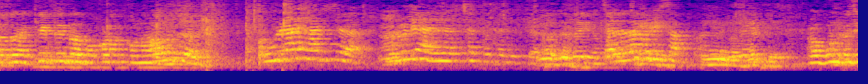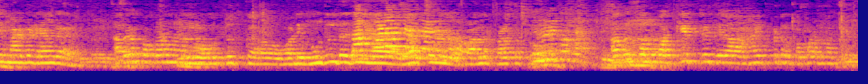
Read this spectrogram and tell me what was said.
ಅದು ಅಕ್ಕಿ ಇಟ್ಟಿದ್ರ ಪಕೋಡ ಅವ್ ಗುಂಡ್ ಬಜ್ಜಿ ಮಾಡ್ಬೇಡ್ರಿ ಹಂಗ ಅದ್ರ ಪಕೋಡ ಉದ್ದಕ್ಕ ಒಡಿ ಮುಂದಿಲ್ದ ಅಂದ್ರೆ ಪಳಕ ಅದು ಸ್ವಲ್ಪ ಅಕ್ಕಿ ಇಟ್ಟಿದ್ದೀರ ಹಾಕ್ಬಿಟ್ರೆ ಪಕೋಡ ಮಾಡ್ತೀವಿ.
